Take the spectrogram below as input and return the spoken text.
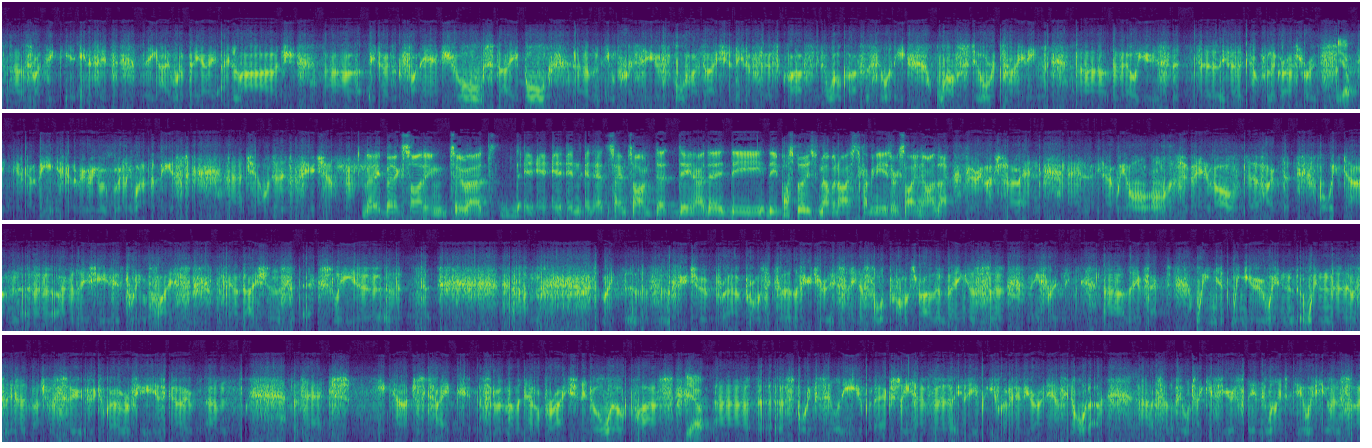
Uh, so I think, in, in a sense, being able to be a, a large, uh, you know, financial, stable, um, impressive organisation in a first-class, you know, world-class facility, while still retaining uh, the values that uh, you know that come from the grassroots, Yep. I think is going to be is going to be re- really one of the biggest uh, challenges into the future. But but exciting to uh, and, and, and at the same time that you know the, the the possibilities for Melbourne Ice the coming years are exciting, aren't they? Very much so, and and you know we all all of us who've been involved uh, hope that what we've done uh, over these years is put in place the foundations that actually uh, that, that, um, that make the, the, future uh, promising, so that the future is seen as full of promise rather than being as uh, being threatening. Uh, that in fact we knew, we knew when when there was you know a bunch of us who, who took over a few years ago um, that you can't just take sort of a mum and dad operation into a world class Yep. uh, uh, sporting facility. You've got to actually have uh, you know you've, you've got to have your own house in order uh, so that people take you seriously and they're willing to deal with you. And so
